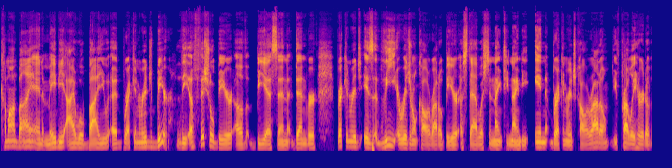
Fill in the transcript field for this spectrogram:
come on by and maybe I will buy you a Breckenridge beer, the official beer of BSN Denver. Breckenridge is the original Colorado beer established in 1990 in Breckenridge, Colorado. You've probably heard of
